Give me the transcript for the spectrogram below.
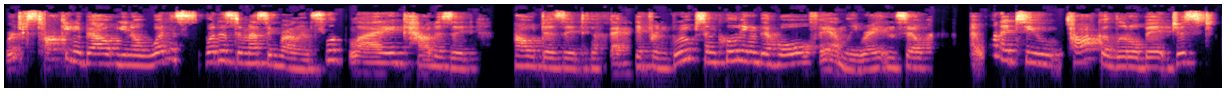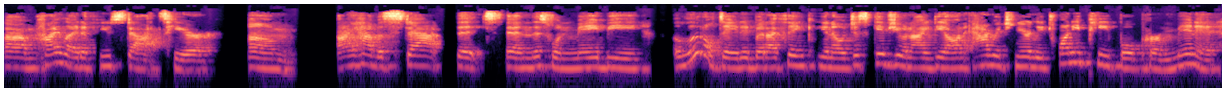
we're just talking about, you know, what is what does domestic violence look like? How does it how does it affect different groups, including the whole family, right? And so I wanted to talk a little bit, just um, highlight a few stats here um, I have a stat that, and this one may be a little dated, but I think, you know, just gives you an idea. On average, nearly 20 people per minute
